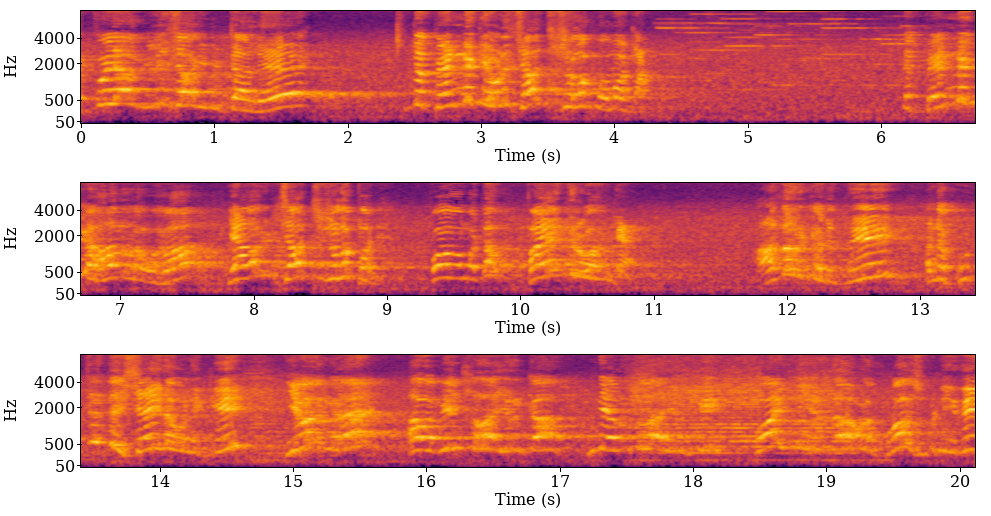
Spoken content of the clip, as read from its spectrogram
எஃப்ஐஆர் ரிலீஸ் ஆகிவிட்டாலே இந்த பெண்ணுக்கு எவ்வளோ சாட்சி சொல்ல போக மாட்டான். இந்த பெண்ணுக்கு ஆதரவாக யாரும் சாட்சி சொல்ல போக மாட்டோம் பயந்துருவாங்க. அதற்கடுத்து அந்த குற்றத்தை செய்தவனுக்கு இவங்க அவ வீட்டில் தான் இருக்கா இந்த இடத்துல இருக்கு போய் நீ இருந்தா அவளை க்ளோஸ் பண்ணிடுது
